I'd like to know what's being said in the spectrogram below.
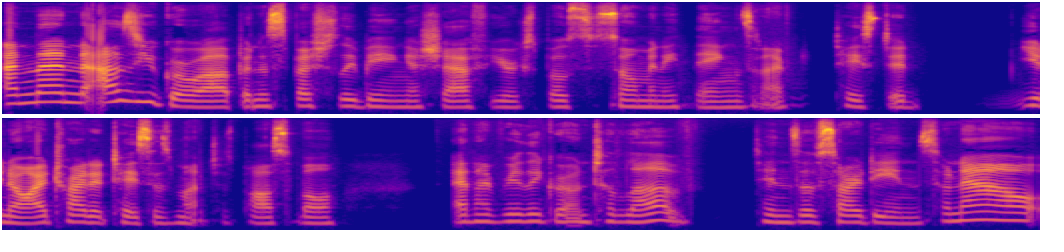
And then as you grow up, and especially being a chef, you're exposed to so many things. And I've tasted, you know, I try to taste as much as possible. And I've really grown to love tins of sardines. So now,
